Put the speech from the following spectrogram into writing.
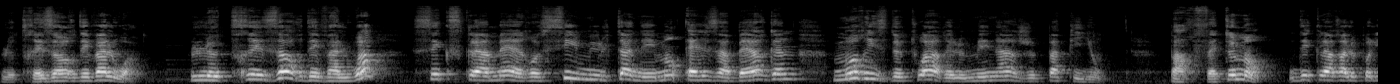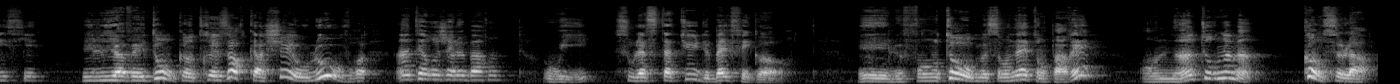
le trésor des Valois. Le trésor des Valois s'exclamèrent simultanément Elsa Bergen, Maurice de Thouars et le ménage Papillon. Parfaitement, déclara le policier. Il y avait donc un trésor caché au Louvre interrogea le baron. Oui, sous la statue de Belphégor. Et le fantôme s'en est emparé en un tournement. Quand cela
